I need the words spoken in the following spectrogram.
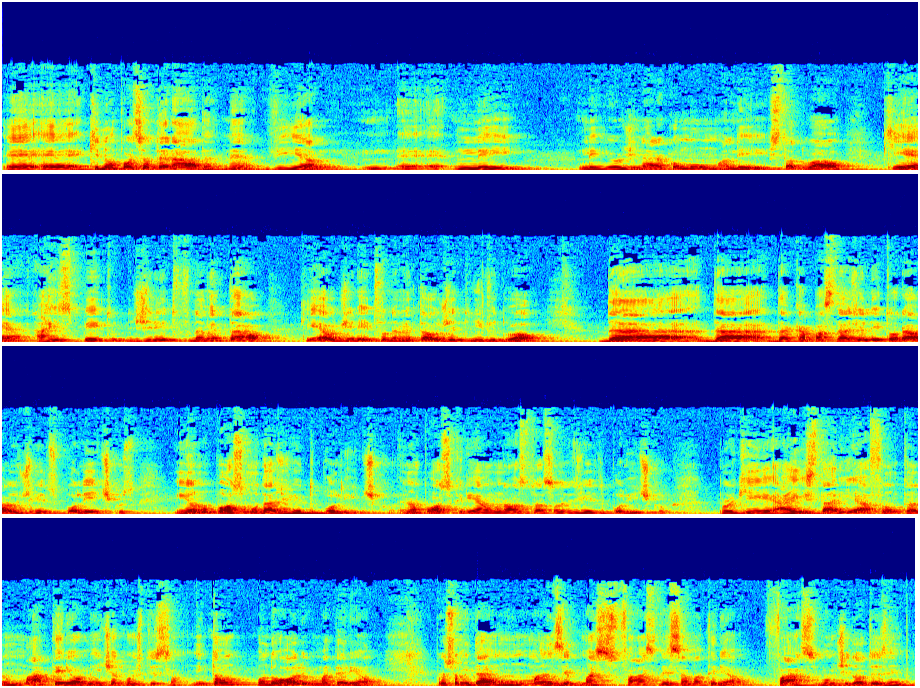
é, é, que não pode ser alterada, né? via é, lei, lei ordinária comum, uma lei estadual, que é a respeito do direito fundamental, que é o direito fundamental, o direito individual da, da, da capacidade eleitoral, dos direitos políticos. E eu não posso mudar direito político. Eu não posso criar uma nova situação de direito político, porque aí estaria afrontando materialmente a Constituição. Então, quando eu olho o material, professor, me dá um, um exemplo mais fácil desse material. Fácil, vamos te dar outro exemplo.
